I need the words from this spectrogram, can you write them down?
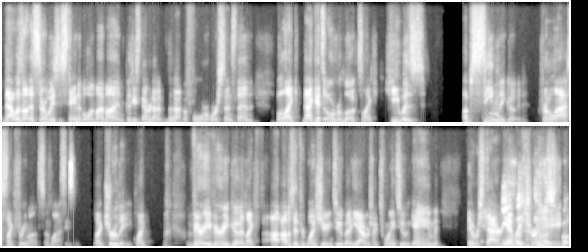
that was not necessarily sustainable in my mind because he's never done, done that before or since then but like that gets overlooked like he was obscenely good for the last like three months of last season like truly like very very good like obviously three one shooting too but he averaged like 22 a game they were staggering Yeah, but with he, Trae. was. But,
